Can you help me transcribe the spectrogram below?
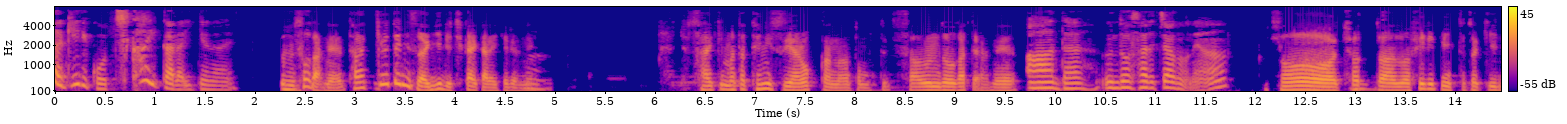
まだギリこう近いからいけない？うん、そうだね。卓球テニスはギリ近いからいけるよね。うん。最近またテニスやろっかなと思っててさ、運動がてらね。ああ、だ、運動されちゃうのね。そう、ちょっとあの、フィリピン行った時、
